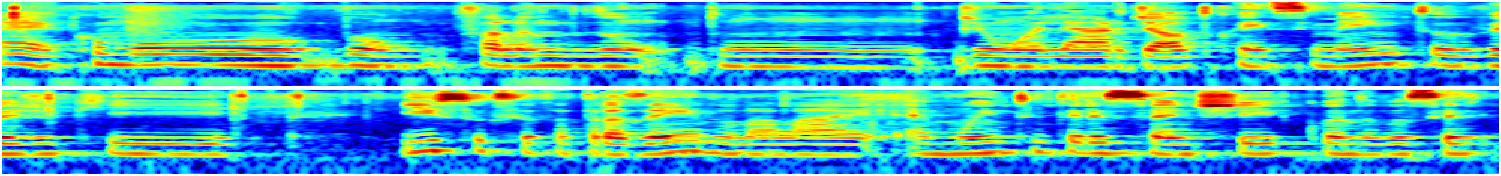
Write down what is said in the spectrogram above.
É, como, bom, falando de um, de um, de um olhar de autoconhecimento, eu vejo que isso que você está trazendo, Lala, é muito interessante quando você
